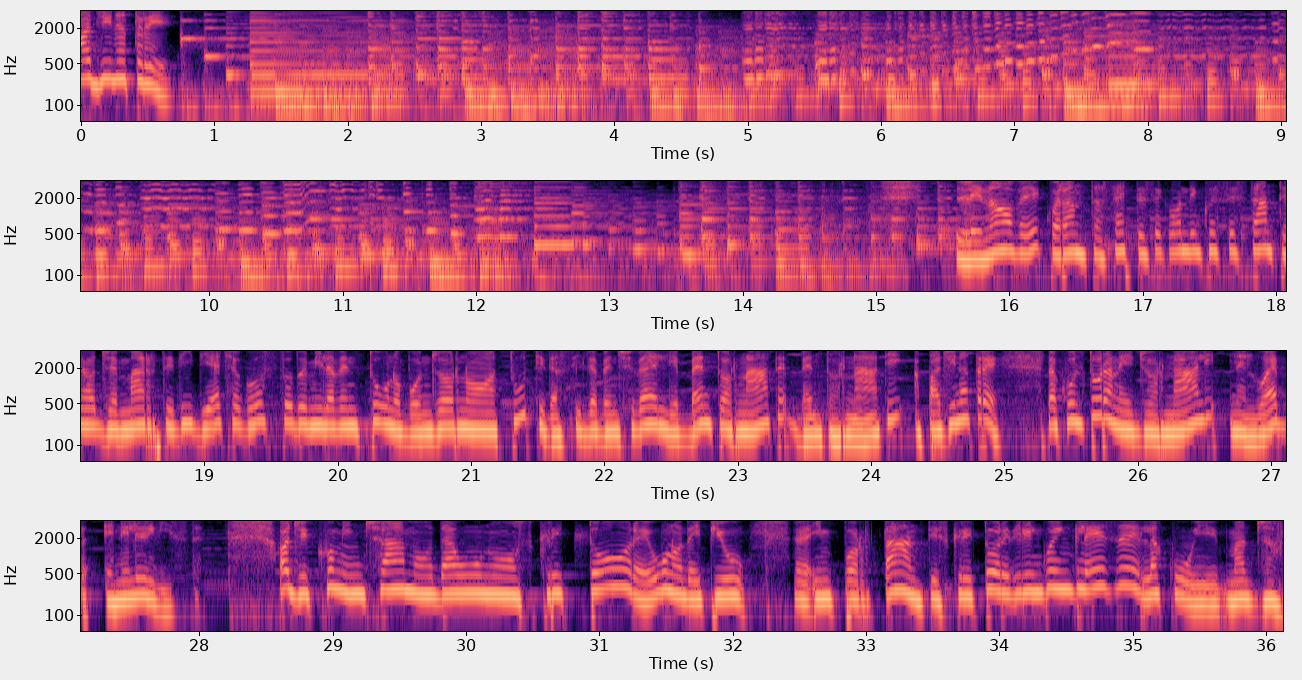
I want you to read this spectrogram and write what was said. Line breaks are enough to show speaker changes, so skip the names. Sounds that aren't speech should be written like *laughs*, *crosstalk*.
Pagina 3. Le 9 e 47 secondi in questo istante, oggi è martedì 10 agosto 2021. Buongiorno a tutti da Silvia Bencivelli e bentornate, bentornati a pagina 3, la cultura nei giornali, nel web e nelle riviste. Oggi cominciamo da uno scrittore, uno dei più eh, importanti scrittori di lingua inglese, cui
